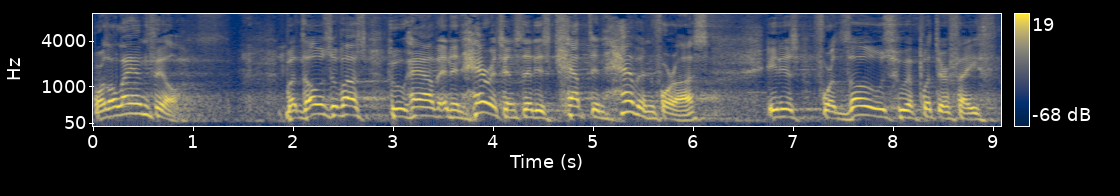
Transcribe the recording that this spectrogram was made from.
or the landfill. But those of us who have an inheritance that is kept in heaven for us, it is for those who have put their faith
